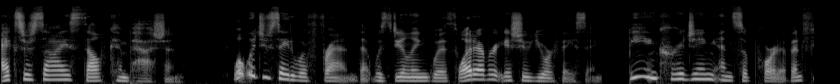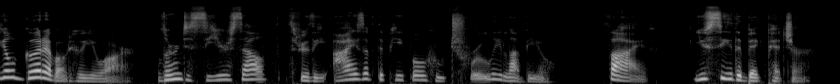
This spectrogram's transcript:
Exercise self compassion. What would you say to a friend that was dealing with whatever issue you're facing? Be encouraging and supportive and feel good about who you are. Learn to see yourself through the eyes of the people who truly love you. 5. You see the big picture.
